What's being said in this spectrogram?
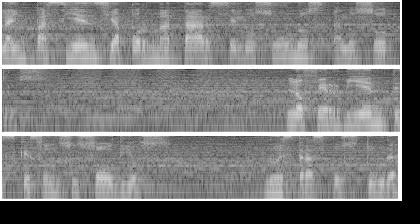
la impaciencia por matarse los unos a los otros, lo fervientes que son sus odios, nuestras posturas,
